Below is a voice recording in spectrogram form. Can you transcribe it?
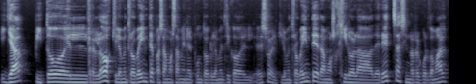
Y ya pitó el reloj, kilómetro 20, pasamos también el punto kilométrico, eso, el kilómetro 20, damos giro a la derecha, si no recuerdo mal,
